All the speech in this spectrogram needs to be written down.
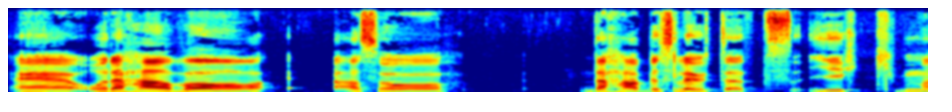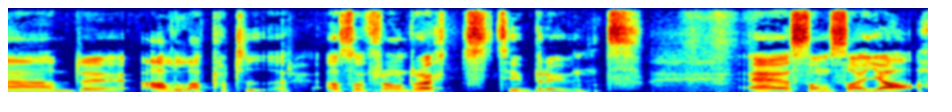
Eh, och det här var, alltså, det här beslutet gick med alla partier, alltså från rött till brunt, eh, som sa ja.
